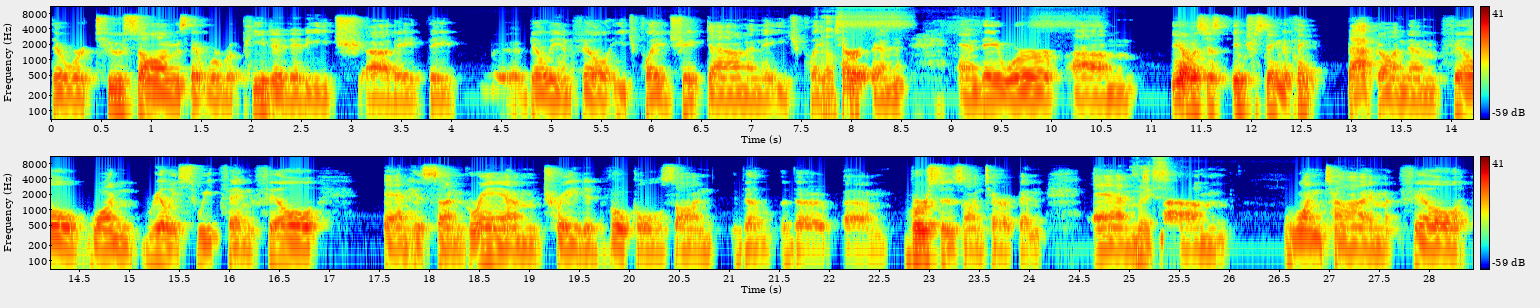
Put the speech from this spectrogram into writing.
there were two songs that were repeated at each. Uh, they, they, Billy and Phil each played Shakedown and they each played Oh. Terrapin. And they were, um, you know, it was just interesting to think back on them. Phil, one really sweet thing, Phil and his son Graham traded vocals on the the um, verses on Terrapin, and Nice. um, one time Phil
